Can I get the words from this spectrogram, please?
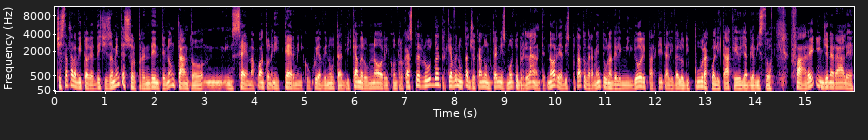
C'è stata la vittoria decisamente sorprendente, non tanto in sé, ma quanto nei termini con cui è avvenuta di Cameron Norrie contro Casper Rudd, perché è avvenuta giocando un tennis molto brillante. Norrie ha disputato veramente una delle migliori partite a livello di pura qualità che io gli abbia visto fare. In generale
